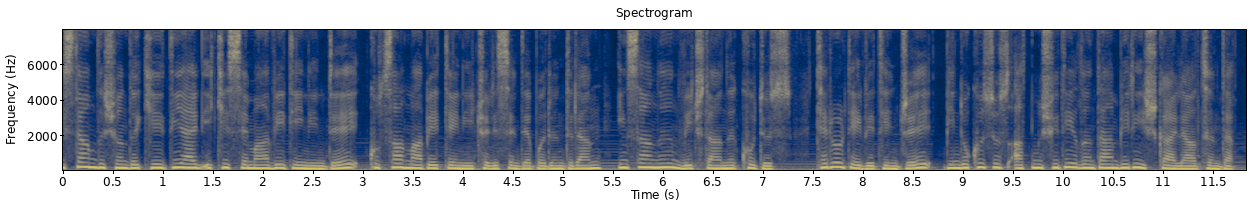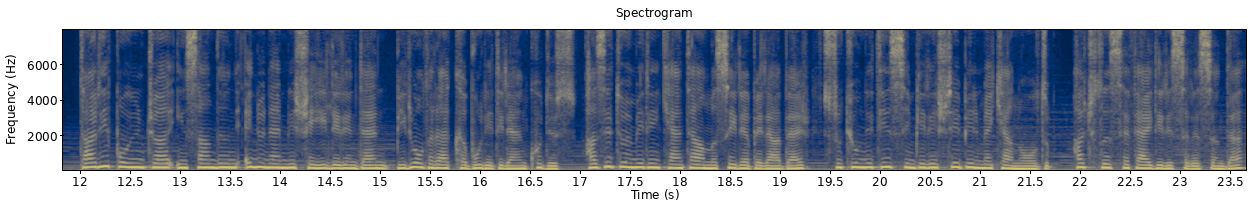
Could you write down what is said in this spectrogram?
İslam dışındaki diğer iki semavi dininde kutsal mabetlerini içerisinde barındıran insanlığın vicdanı Kudüs, terör devletince 1967 yılından beri işgal altında. Tarih boyunca insanlığın en önemli şehirlerinden biri olarak kabul edilen Kudüs, Hz. Ömer'in kenti almasıyla beraber sükunetin simgeleştiği bir mekan oldu. Haçlı seferleri sırasında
